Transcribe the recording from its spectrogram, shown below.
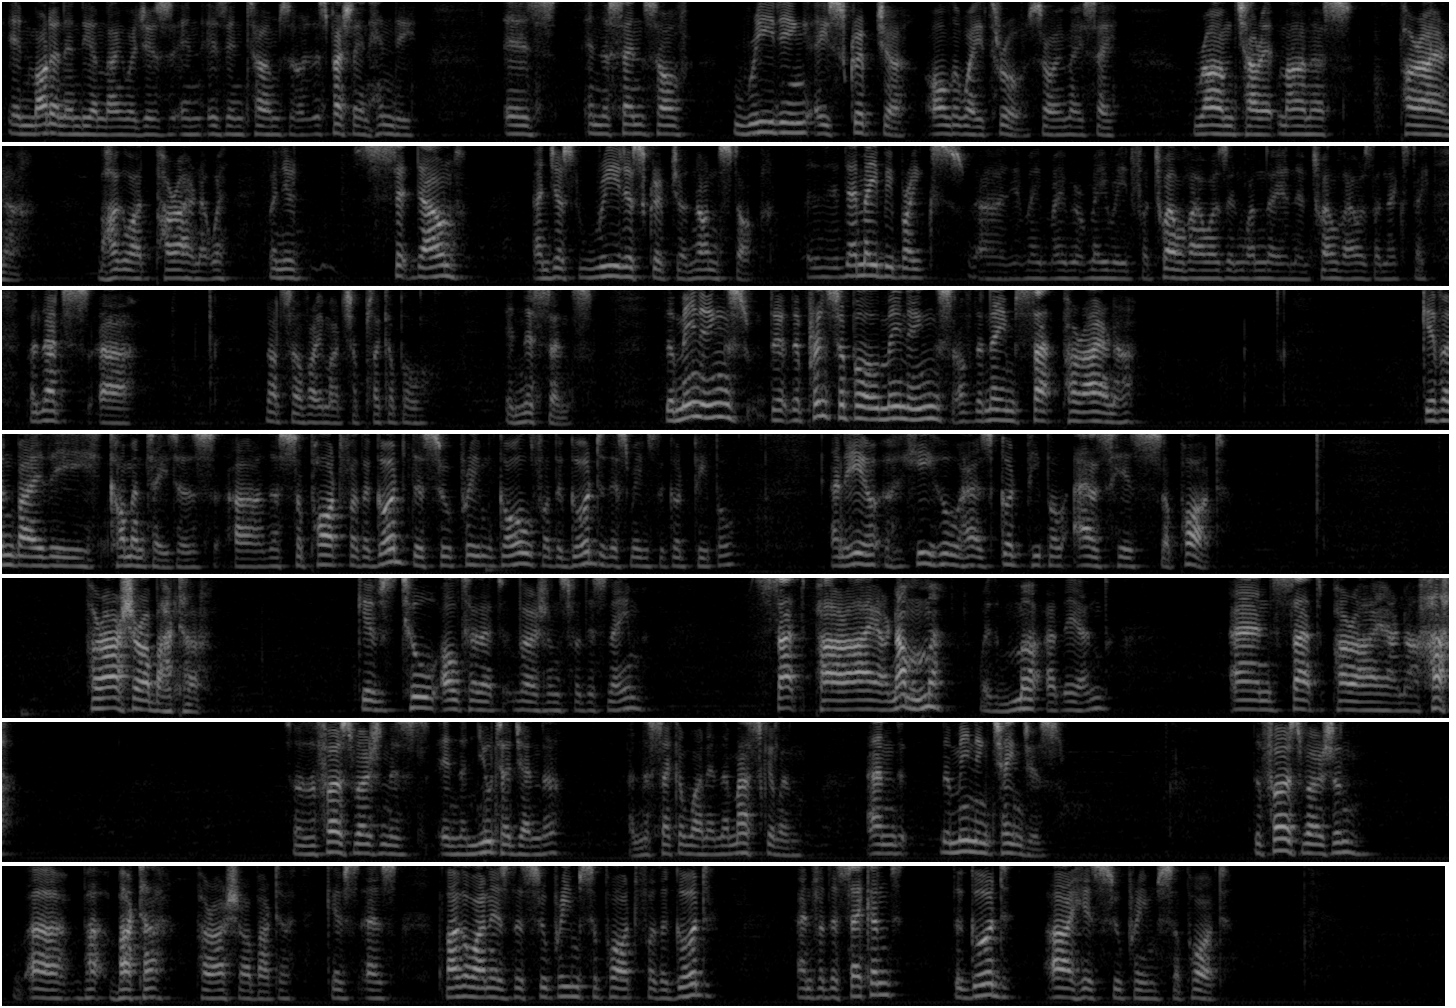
in modern Indian languages in, is in terms, especially in Hindi, is in the sense of reading a scripture all the way through. So we may say, Ram Charit Manas Parayana, Bhagavad Parayana. When, when you sit down and just read a scripture non-stop, there may be breaks. Uh, you may, may, may read for 12 hours in one day and then 12 hours the next day. But that's uh, not so very much applicable in this sense. The meanings, the, the principal meanings of the name Sat Parayana, given by the commentators, are the support for the good, the supreme goal for the good, this means the good people, and he, he who has good people as his support. Parashara Bhatta gives two alternate versions for this name. Sat Parayanam, with M at the end, and Sat Parayanaha. So the first version is in the neuter gender, and the second one in the masculine. And the meaning changes. The first version, uh, Bhatta, Parashara Bhatta, gives as Bhagavan is the supreme support for the good and for the second, the good are his supreme support.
